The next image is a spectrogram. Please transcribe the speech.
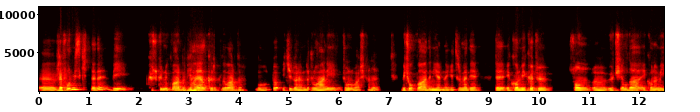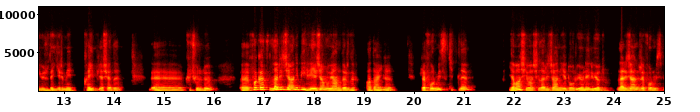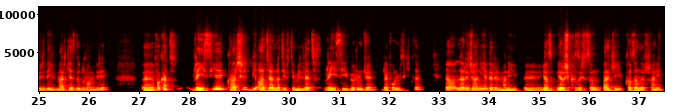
e, reformist kitlede bir küskünlük vardı, bir hayal kırıklığı vardı. Bu iki dönemdir ruhani Cumhurbaşkanı birçok vaadini yerine getirmedi. E, ekonomi kötü. Son 3 e, yılda ekonomi %20 kayıp yaşadı. E, küçüldü. E, fakat Larijani bir heyecan uyandırdı adaylığı. Reformist kitle yavaş yavaş Larijani'ye doğru yöneliyordu. Larijani reformist biri değil, merkezde duran biri. E, fakat reisiye karşı bir alternatifti. Millet reisi görünce reformist kitle ya Larijani'ye verelim hani e, yaz, yarış kızışsın belki kazanır hani.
